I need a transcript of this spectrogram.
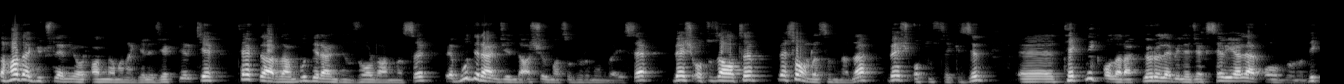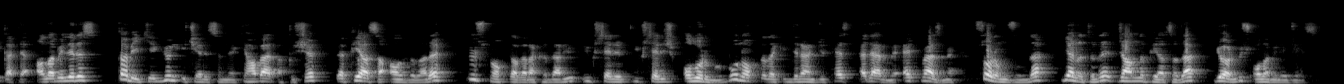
daha da güçleniyor anlamına gelecektir ki tekrardan bu direncin zorlanması ve bu direncin de aşılması durumunda ise 5.36 ve sonrasında da 5.38'in e, teknik olarak görülebilecek seviyeler olduğunu dikkate alabiliriz. Tabii ki gün içerisindeki haber akışı ve piyasa algıları üst noktalara kadar yükselir, yükseliş olur mu? Bu noktadaki direnci test eder mi etmez mi sorumuzun da yanıtını canlı piyasada görmüş olabileceğiz.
